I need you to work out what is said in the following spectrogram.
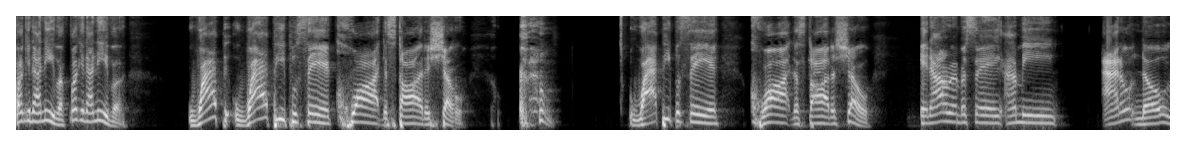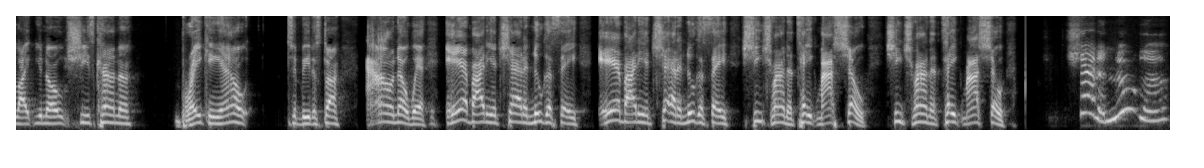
"Funky Dineva, Funky Dineva, why why people saying Quad the star of the show? why people saying Quad the star of the show?" And I remember saying, I mean, I don't know, like you know, she's kind of breaking out to be the star. I don't know where everybody in Chattanooga say, everybody in Chattanooga say she trying to take my show. She trying to take my show. Chattanooga.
